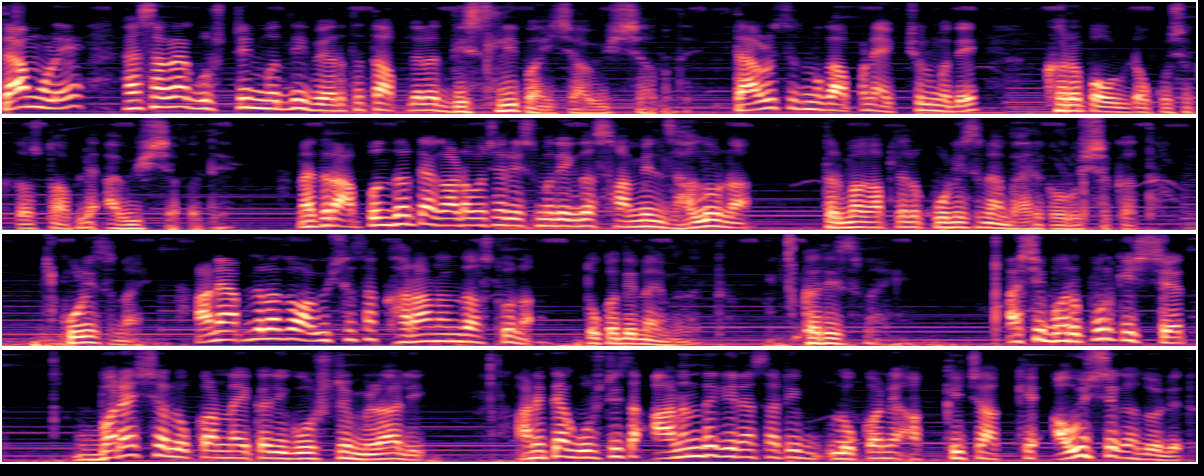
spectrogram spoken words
त्यामुळे ह्या सगळ्या गोष्टींमधली व्यर्थता आपल्याला दिसली पाहिजे आयुष्यामध्ये. त्यावेळेसच मग आपण ॲक्च्युअलमध्ये खरं पाऊल टाकू शकत असतो आपल्या आयुष्यामध्ये. नाहीतर आपण जर त्या गाढवाच्या रेसमध्ये एकदा सामील झालो ना तर मग आपल्याला कोणीच नाही बाहेर काढू शकत. कोणीच नाही. आणि आपल्याला जो आयुष्याचा खरा आनंद असतो ना तो कधी नाही मिळत. कधीच नाही. असे भरपूर किस्से आहेत. बऱ्याचशा लोकांना एखादी गोष्ट मिळाली आणि त्या गोष्टीचा आनंद घेण्यासाठी लोकांनी अख्खीच्या अख्खे आयुष्य घालवलेत.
